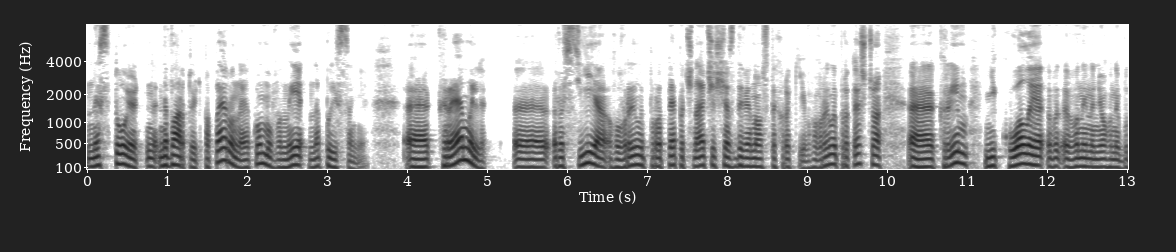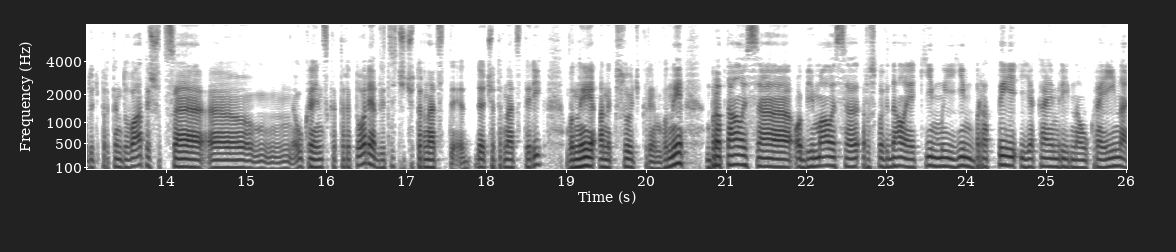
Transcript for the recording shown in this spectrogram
не стоять, не вартують паперу, на якому вони написані. Кремль. Е, Росія говорили про те, починаючи ще з 90-х років. Говорили про те, що е, Крим ніколи вони на нього не будуть претендувати, що це е, українська територія. 2014 2014 рік вони анексують Крим. Вони браталися, обіймалися, розповідали, які ми їм брати і яка їм рідна Україна,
